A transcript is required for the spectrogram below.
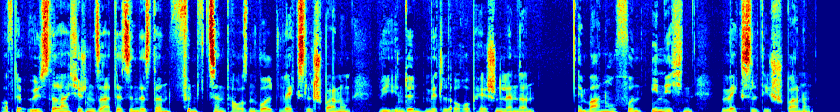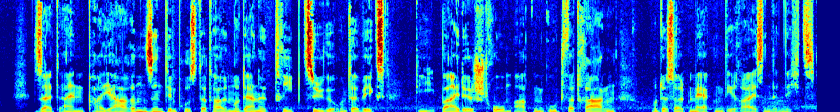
Auf der österreichischen Seite sind es dann 15.000 Volt Wechselspannung, wie in den mitteleuropäischen Ländern. Im Bahnhof von Innichen wechselt die Spannung. Seit ein paar Jahren sind im Pustertal moderne Triebzüge unterwegs, die beide Stromarten gut vertragen, und deshalb merken die Reisenden nichts.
